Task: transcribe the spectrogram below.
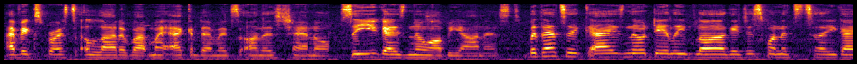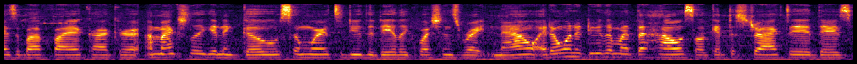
I've expressed a lot about my academics on this channel, so you guys know I'll be honest. But that's it guys, no daily vlog. I just wanted to tell you guys about Firecracker. I'm actually gonna go somewhere to do the daily questions right now. I don't want to do them at the house. I'll get distracted. There's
